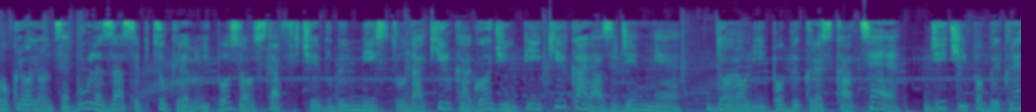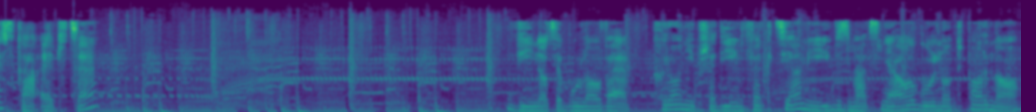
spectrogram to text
pokroją cebulę zasyp cukrem i pozostaw w ciepłym miejscu na kilka godzin pij kilka razy dziennie, do roli poby kreska C, dzieci poby kreska eczce? Wino cebulowe, chroni przed infekcjami i wzmacnia ogólnodporno,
